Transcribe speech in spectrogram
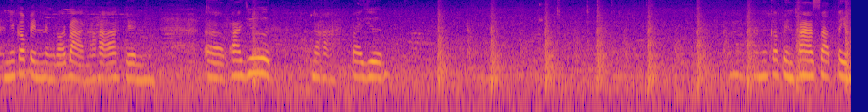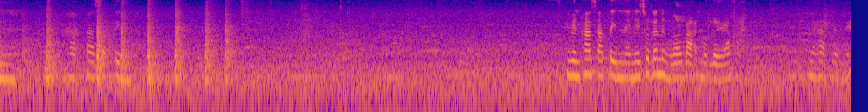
อันนี้ก็เป็น 100 บาทนะคะ เป็นผ้ายืดนะคะผ้ายืด อันนี้ ก็เป็นผ้าสาตินนะคะผ้าสาตินนี่เป็นผ้าซาตินในในชุดละ100บาทหมดเลยอะค่ะนะคะแบบนี้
